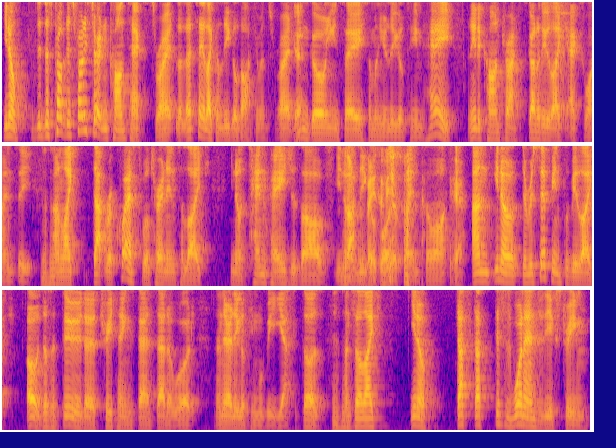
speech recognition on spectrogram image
you know, there's probably there's probably certain contexts, right? Let's say like a legal document, right? Yeah. You can go and you can say someone in your legal team, "Hey, I need a contract. It's got to do like X, Y, and Z," mm-hmm. and like that request will turn into like you know, 10 pages of, you know, Latin, legal basically. boilerplate and so on. Yeah. And, you know, the recipient will be like, oh, does it do the three things Dad said it would? And their legal team will be, yes, it does. Mm-hmm. And so, like, you know, that's that. This is one end of the extreme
